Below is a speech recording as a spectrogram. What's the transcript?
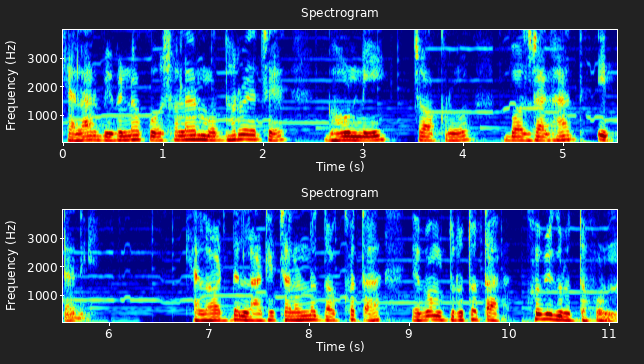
খেলার বিভিন্ন কৌশলের মধ্যে রয়েছে ঘূর্ণি, চক্র, বজ্রাঘাত ইত্যাদি। খেলোয়াড়দের লাঠি চালানোর দক্ষতা এবং দ্রুততা খুবই গুরুত্বপূর্ণ।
